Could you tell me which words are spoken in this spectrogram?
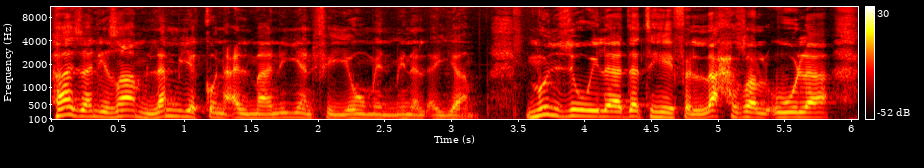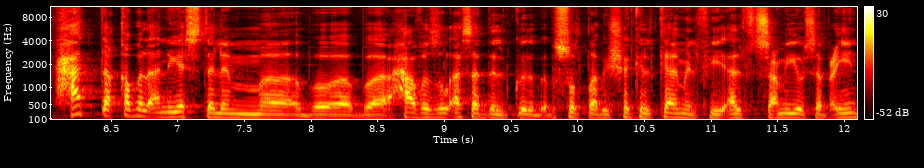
هذا نظام لم يكن علمانيا في يوم من الأيام، منذ ولادته في اللحظة الأولى حتى قبل أن يستلم آه، حافظ الأسد السلطة بشكل كامل في 1970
